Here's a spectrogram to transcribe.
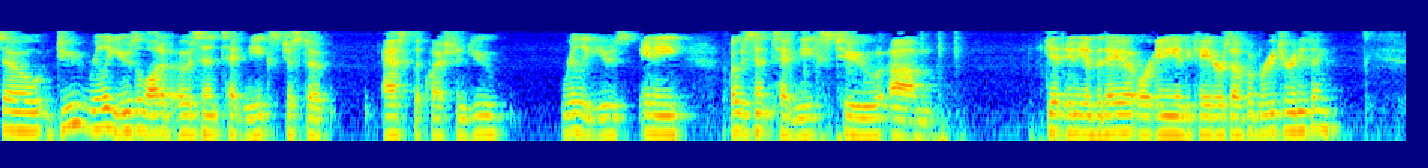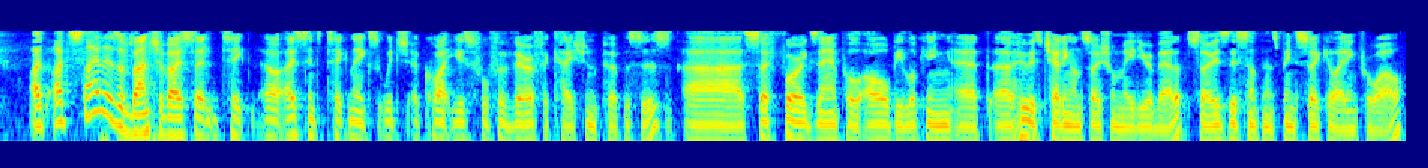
So, do you really use a lot of OSINT techniques? Just to ask the question, do you really use any OSINT techniques to um, get any of the data or any indicators of a breach or anything? I'd, I'd say there's a bunch of OSINT, uh, techniques which are quite useful for verification purposes. Uh, so, for example, I'll be looking at uh, who is chatting on social media about it. So, is this something that's been circulating for a while?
